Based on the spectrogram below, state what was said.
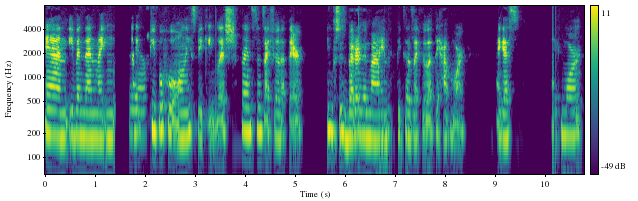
And even then, my English, yeah. like people who only speak English, for instance, I feel that they're English is better than mine because I feel that they have more, I guess, like more,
